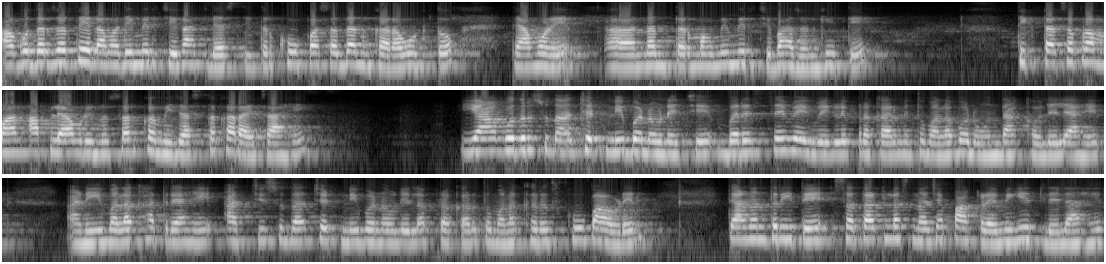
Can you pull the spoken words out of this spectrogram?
अगोदर जर तेलामध्ये मिरची घातली असती तर खूप असा दणकारा उठतो. त्यामुळे नंतर मग मी मिरची भाजून घेते. तिखटाचं प्रमाण आपल्या आवडीनुसार कमी जास्त करायचं आहे. या अगोदरसुद्धा चटणी बनवण्याचे बरेचसे वेगवेगळे प्रकार मी तुम्हाला बनवून दाखवलेले आहेत. आणि मला खात्री आहे आजचीसुद्धा चटणी बनवलेला प्रकार तुम्हाला खरंच खूप आवडेल. त्यानंतर इथे सात आठ लसणाच्या पाकळ्या मी घेतलेल्या आहेत.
